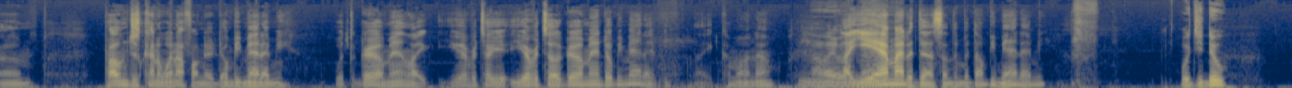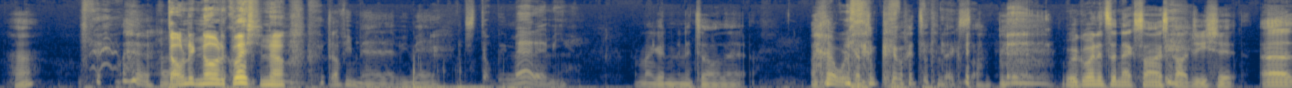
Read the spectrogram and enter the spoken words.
Um, problem just kind of went off on there. Don't be mad at me with the girl, man. Like you ever tell you you ever tell a girl, man, don't be mad at me. Like come on now. No, Like yeah, I might have done something, but don't be mad at me, What'd you do? huh? Don't ignore the question now. don't be mad at me, man. Just don't be mad at me. I'm not getting into all that. We're gonna go into the next song. We're going into the next song. It's called G shit. Uh,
